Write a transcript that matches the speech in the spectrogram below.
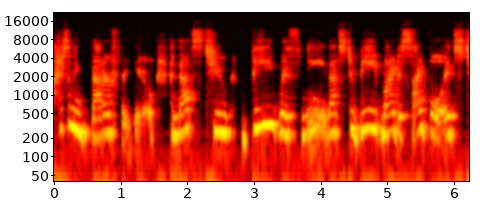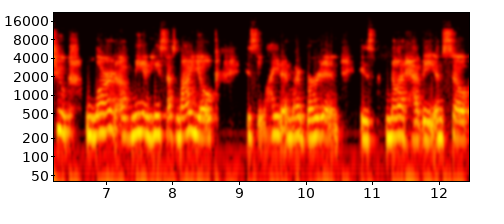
I have something better for you. And that's to be with me, that's to be my disciple, it's to learn of me. And He says, my yoke is light and my burden is not heavy. And so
